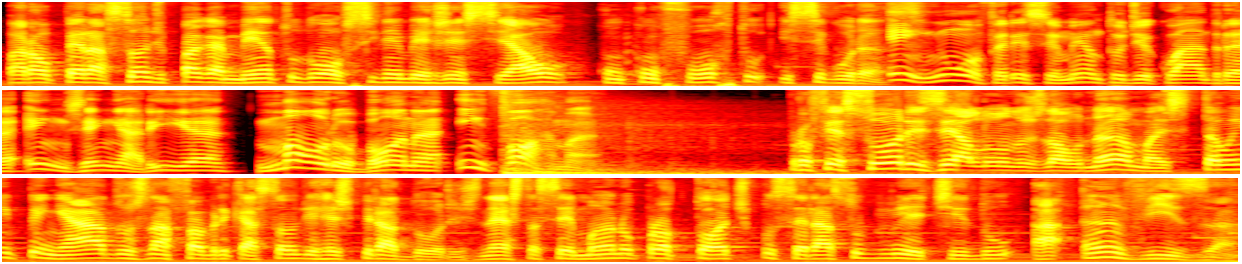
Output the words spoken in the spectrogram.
para a operação de pagamento do auxílio emergencial com conforto e segurança. Em um oferecimento de quadra Engenharia, Mauro Bona informa. Professores e alunos da UNAMA estão empenhados na fabricação de respiradores. Nesta semana, o protótipo será submetido à Anvisa.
